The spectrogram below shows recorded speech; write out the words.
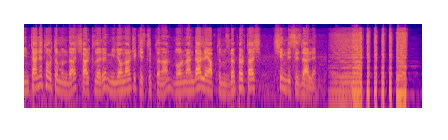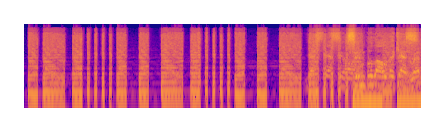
İnternet ortamında şarkıları milyonlarca kez tıklanan Normander'le yaptığımız röportaj şimdi sizlerle. Ve kes. Rap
